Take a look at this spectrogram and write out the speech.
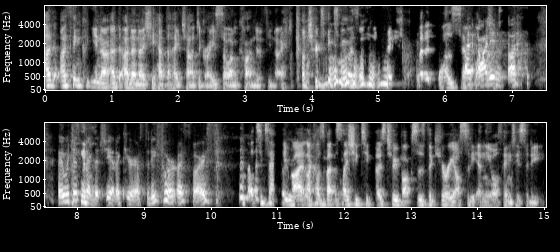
I, I, think you know. I, I, don't know. She had the HR degree, so I'm kind of you know contradicting myself. but it does sound. I, like I didn't. I, it would just meant that she had a curiosity for it, I suppose. That's exactly right. Like I was about to say, she ticked those two boxes: the curiosity and the authenticity.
